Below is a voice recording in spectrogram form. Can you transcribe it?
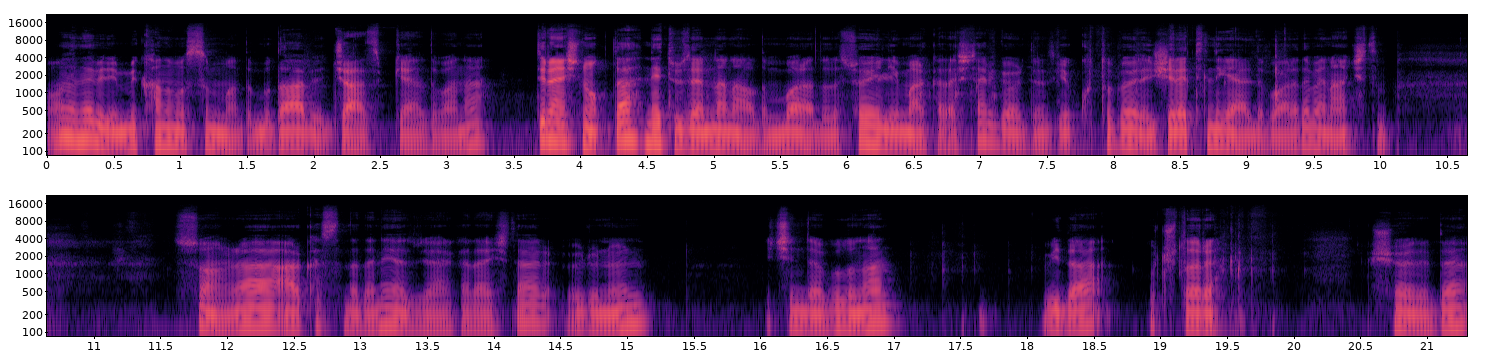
Ona ne bileyim bir kanım ısınmadı. Bu daha bir cazip geldi bana. Direnç nokta net üzerinden aldım bu arada da söyleyeyim arkadaşlar. Gördüğünüz gibi kutu böyle jelatinli geldi bu arada ben açtım. Sonra arkasında da ne yazıyor arkadaşlar? Ürünün içinde bulunan vida uçları. Şöyle de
